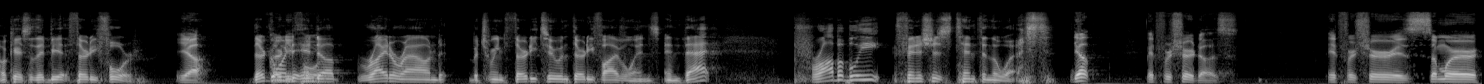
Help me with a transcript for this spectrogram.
Okay, so they'd be at thirty-four. Yeah. They're going to end up right around between 32 and 35 wins, and that probably finishes 10th in the West. Yep, it for sure does. It for sure is somewhere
